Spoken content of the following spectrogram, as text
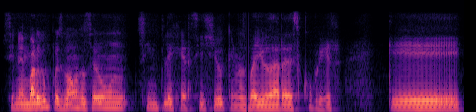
Sin embargo, pues vamos a hacer un simple ejercicio que nos va a ayudar a descubrir que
